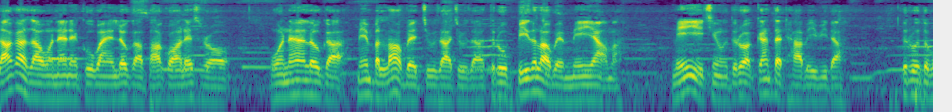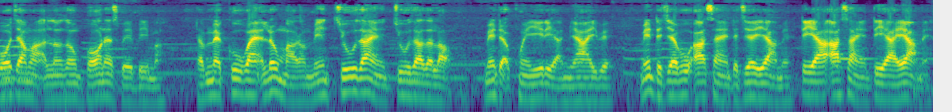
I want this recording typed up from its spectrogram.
လာကစားဝန်ထမ်းနဲ့ကိုယ်ပိုင်အလုပ်ကဘာကွာလဲဆိုတော့ဝန်ထမ်းအလုပ်ကမင်းဘလောက်ပဲကြိုးစားကြိုးစားသူတို့ပေးသလောက်ပဲမင်းရမှာမင်းရည်ချင်းကိုသူတို့ကကန့်သက်ထားပေးပြီးသားသူတို့သဘောကျမှအလွန်ဆုံး bonus ပဲပေးမှာဒါပေမဲ့ကိုယ်ပိုင်အလုပ်မှာတော့မင်းကြိုးစားရင်ကြိုးစားသလောက်မင်းတက်အခွင့်အရေးတွေအများကြီးပဲမင်းတစ်ကြက်ဖို့အားဆိုင်ရင်တစ်ကြက်ရမယ်တရားအားဆိုင်ရင်တရားရမယ်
